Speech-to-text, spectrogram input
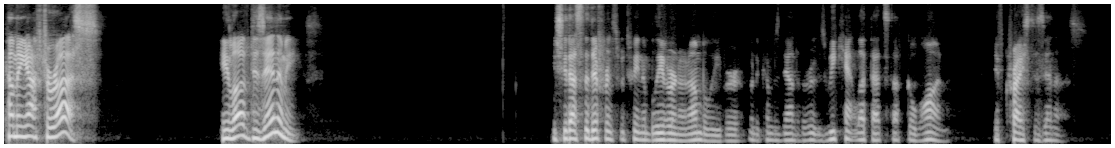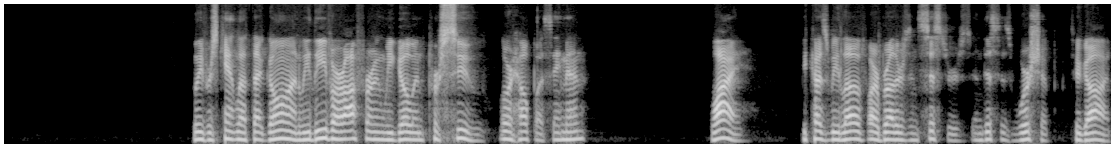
coming after us. He loved his enemies. You see, that's the difference between a believer and an unbeliever when it comes down to the root, is we can't let that stuff go on if Christ is in us. Believers can't let that go on. We leave our offering, we go and pursue. Lord, help us. Amen. Why? Because we love our brothers and sisters, and this is worship to God.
